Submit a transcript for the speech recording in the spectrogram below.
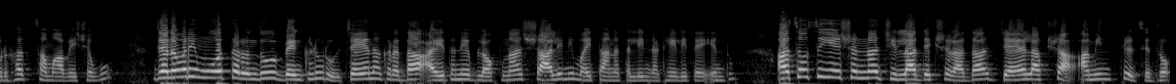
ಬೃಹತ್ ಸಮಾವೇಶವು ಜನವರಿ ಮೂವತ್ತರಂದು ಬೆಂಗಳೂರು ಜಯನಗರದ ಐದನೇ ಬ್ಲಾಕ್ನ ಶಾಲಿನಿ ಮೈದಾನದಲ್ಲಿ ನಡೆಯಲಿದೆ ಎಂದು ಅಸೋಸಿಯೇಷನ್ನ ಜಿಲ್ಲಾಧ್ಯಕ್ಷರಾದ ಜಯಲಾಕ್ಷ ಅಮೀನ್ ತಿಳಿಸಿದರು.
